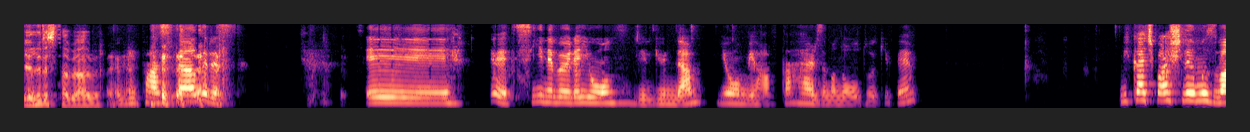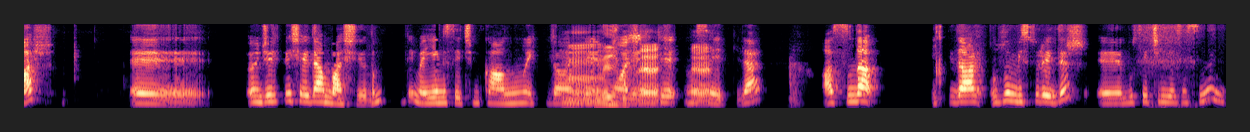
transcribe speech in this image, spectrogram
Geliriz tabii abi. Bir pasta alırız. Ee, evet yine böyle yoğun bir gündem. Yoğun bir hafta her zaman olduğu gibi. Birkaç başlığımız var. Ee, öncelikle şeyden başlayalım. Değil mi? Yeni seçim kanunu iktidarı Hmm, ve mecbur. muhalefeti Evet, nasıl evet. etkiler? Aslında iktidar uzun bir süredir e, bu seçim yasasını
